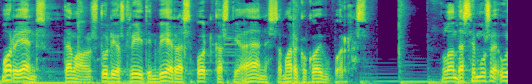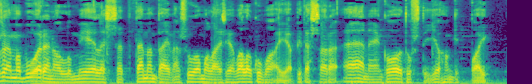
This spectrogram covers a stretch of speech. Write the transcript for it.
Morjens! Tämä on Studio Streetin vieraissa podcast ja äänessä Marko Koivuporras. Mulla on tässä use- useamman vuoden ollut mielessä, että tämän päivän suomalaisia valokuvaajia pitäisi saada ääneen kootusti johonkin paikkaan.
